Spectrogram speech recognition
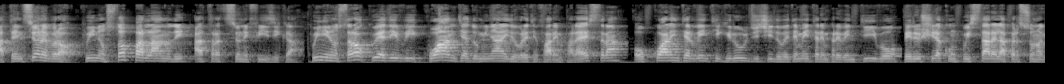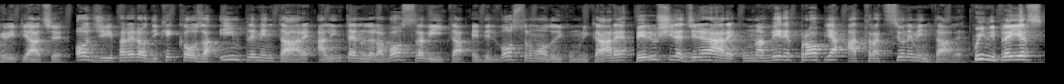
Attenzione però, qui non sto parlando di attrazione fisica, quindi non starò qui a dirvi quanti addominali dovrete fare in palestra o quali interventi chirurgici dovete mettere in preventivo per riuscire a conquistare la persona che vi piace. Oggi vi parlerò di che cosa implementare all'interno della vostra vita e del vostro modo di comunicare per riuscire a generare una vera e propria attrazione mentale. Quindi players,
